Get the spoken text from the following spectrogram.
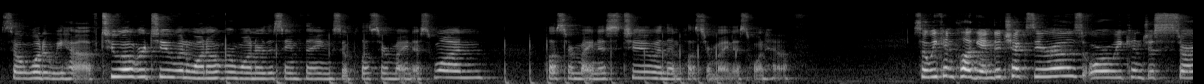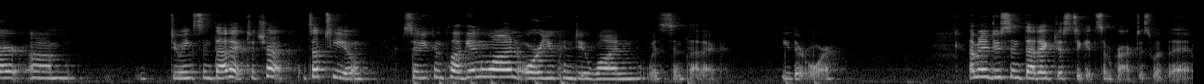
So what do we have? 2 over 2 and 1 over 1 are the same thing, so plus or minus 1, plus or minus 2, and then plus or minus 1 half. So we can plug in to check zeros, or we can just start um, doing synthetic to check. It's up to you. So you can plug in one, or you can do one with synthetic, either or. I'm going to do synthetic just to get some practice with it.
